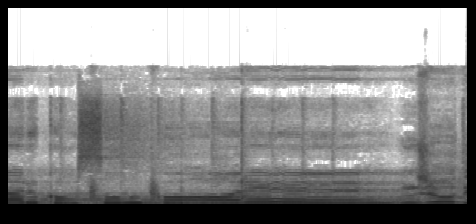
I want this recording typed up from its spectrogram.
খোদার কসম করে। যদি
